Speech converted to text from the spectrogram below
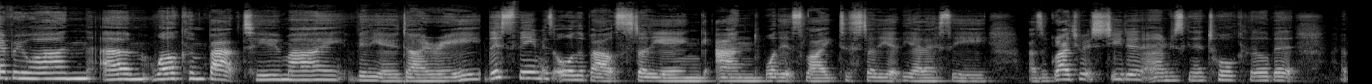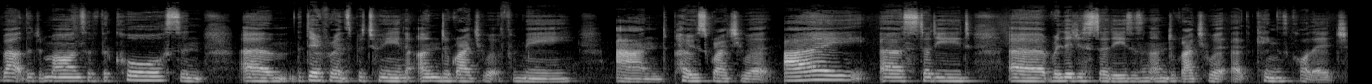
everyone, um, welcome back to my video diary. This theme is all about studying and what it's like to study at the LSE as a graduate student and I'm just going to talk a little bit about the demands of the course and um, the difference between undergraduate for me and postgraduate. I uh, studied uh, religious studies as an undergraduate at King's College.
